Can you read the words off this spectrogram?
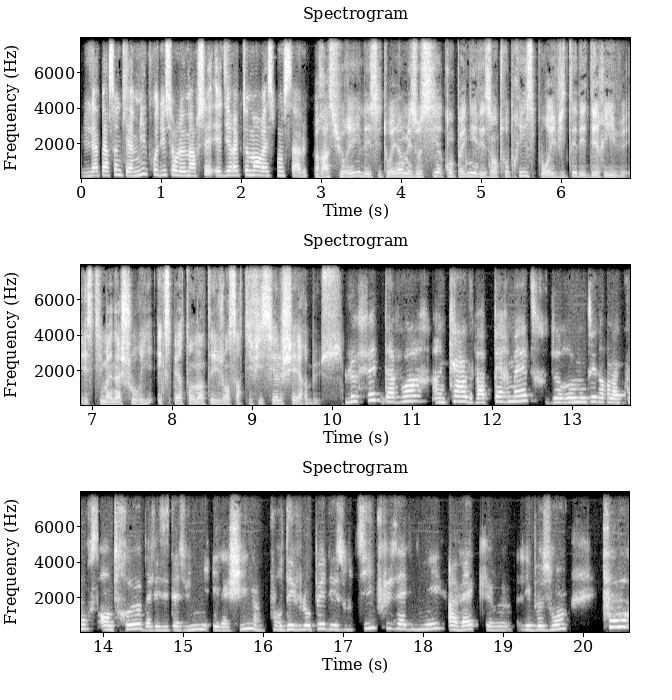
la personne qui a mis le produit sur le marché est directement responsable. Rassurer les citoyens, mais aussi accompagner les entreprises pour éviter les dérives, estime Anna Chouri, experte en intelligence artificielle chez Airbus. Le fait d'avoir un cadre va permettre de remonter dans la course entre bah, les États-Unis et la Chine pour développer des outils plus alignés avec euh, les besoins pour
